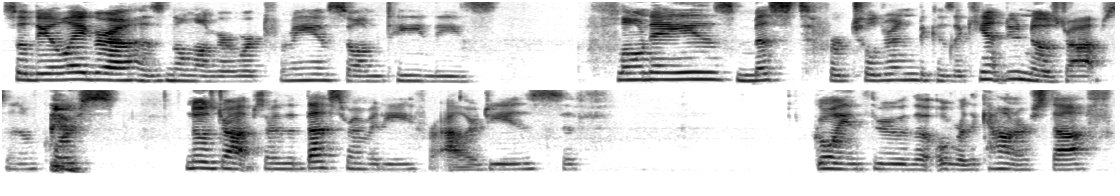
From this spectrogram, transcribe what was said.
So the Allegra has no longer worked for me, so I'm taking these Flonase mist for children because I can't do nose drops, and of course, nose drops are the best remedy for allergies if going through the over the counter stuff.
